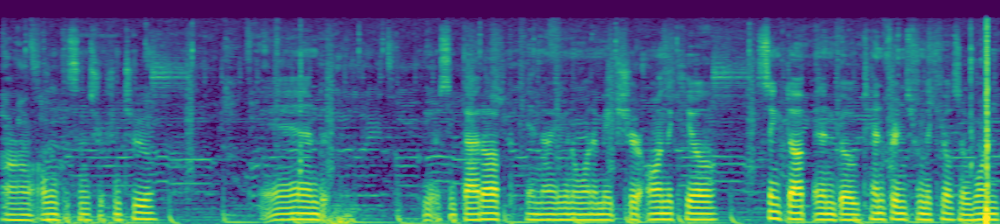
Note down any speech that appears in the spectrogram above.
Uh, I'll link this in the description too. And you're to sync that up. And now you're to want to make sure on the kill synced up and then go 10 frames from the kill. So 1,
